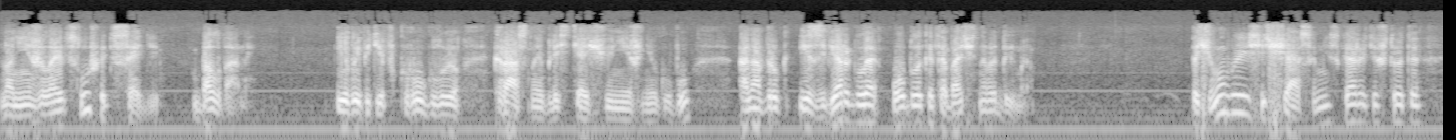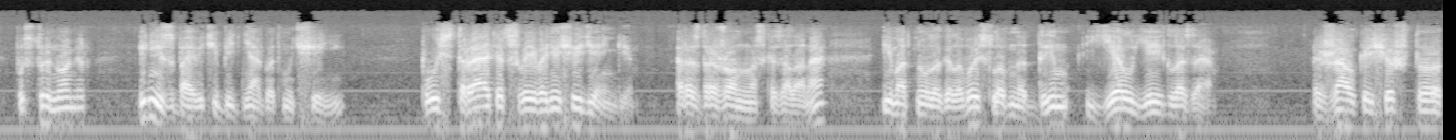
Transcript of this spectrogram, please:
но они не желают слушать Сэдди, болваны». И, выпитив круглую, красную блестящую нижнюю губу, она вдруг извергла облако табачного дыма. «Почему вы сейчас им не скажете, что это пустой номер, и не избавите беднягу от мучений?» «Пусть тратят свои вонючие деньги», — раздраженно сказала она, — и мотнула головой, словно дым ел ей глаза. Жалко еще, что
